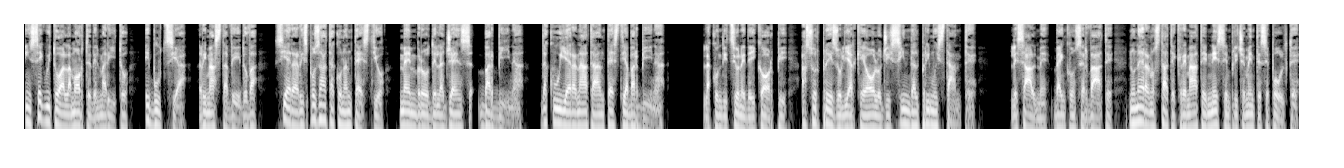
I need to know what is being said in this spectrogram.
In seguito alla morte del marito, Ebuzia, rimasta vedova, si era risposata con Antestio, membro della gens Barbina da cui era nata Antestia Barbina. La condizione dei corpi ha sorpreso gli archeologi sin dal primo istante. Le salme, ben conservate, non erano state cremate né semplicemente sepolte,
